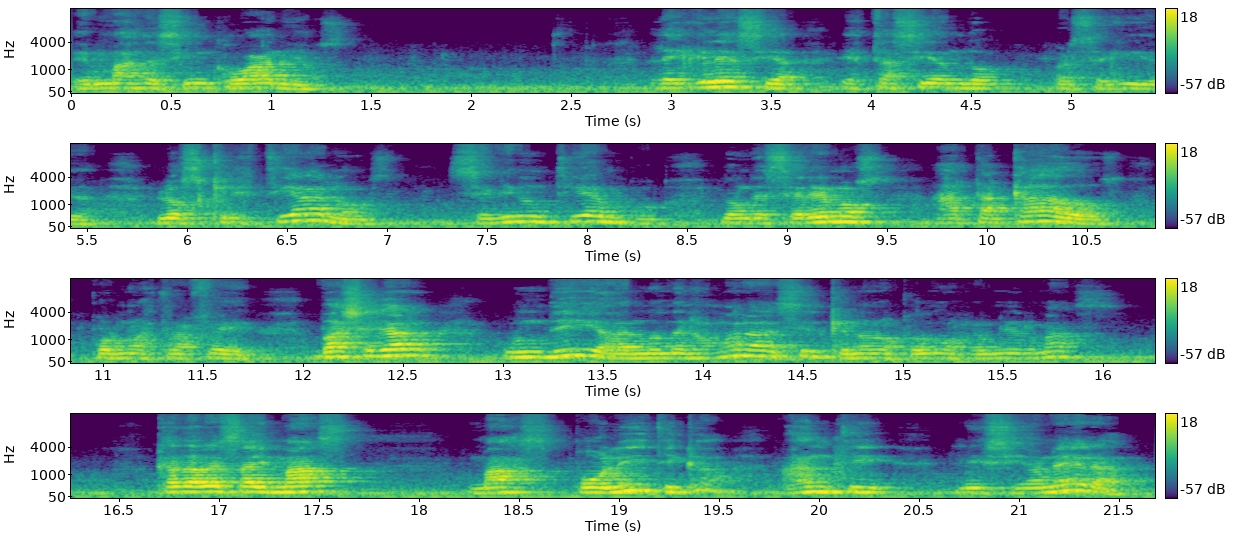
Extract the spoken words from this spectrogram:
en más de cinco años. La iglesia está siendo perseguida. Los cristianos, se viene un tiempo donde seremos atacados por nuestra fe. Va a llegar un día en donde nos van a decir que no nos podemos reunir más. Cada vez hay más, más política antimisionera.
